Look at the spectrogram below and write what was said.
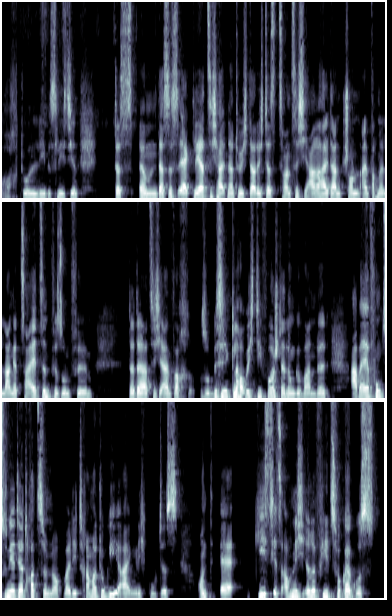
ach du liebes Lieschen, das, ähm, das ist, erklärt sich halt natürlich dadurch, dass 20 Jahre halt dann schon einfach eine lange Zeit sind für so einen Film. Da, da hat sich einfach so ein bisschen, glaube ich, die Vorstellung gewandelt. Aber er funktioniert ja trotzdem noch, weil die Dramaturgie eigentlich gut ist. Und er gießt jetzt auch nicht irre viel Zuckerguss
